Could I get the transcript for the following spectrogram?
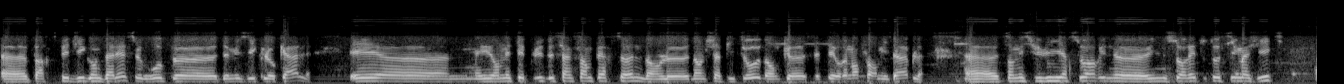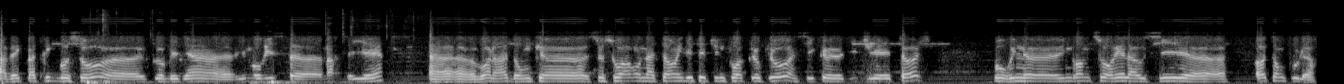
par Spedji Gonzalez, le groupe de musique locale. Et, et, on était plus de 500 personnes dans le dans le chapiteau, donc c'était vraiment formidable. S'en est suivi hier soir une, une soirée tout aussi magique avec Patrick Bosso, comédien humoriste marseillais. Euh, voilà, donc euh, ce soir on attend Il était une fois Clo-Clo ainsi que DJ Tosh pour une, une grande soirée là aussi euh, haute en couleur.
